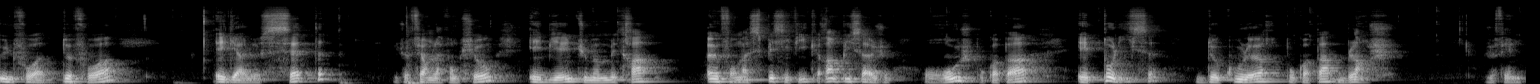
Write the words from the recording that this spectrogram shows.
une fois, deux fois, égale 7 je ferme la fonction, eh bien tu me mettras un format spécifique, remplissage rouge, pourquoi pas, et police de couleur, pourquoi pas, blanche. Je fais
